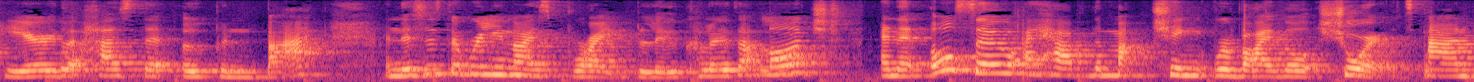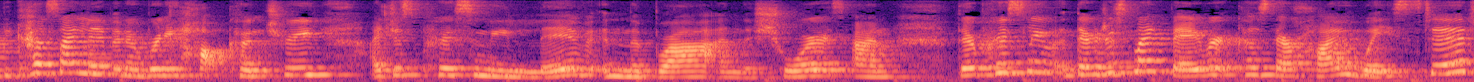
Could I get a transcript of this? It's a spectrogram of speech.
here that has the open back and this is the really nice bright blue color that launched and then also I have the matching Revival shorts. And because I live in a really hot country, I just personally live in the bra and the shorts. And they're personally, they're just my favorite because they're high-waisted,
